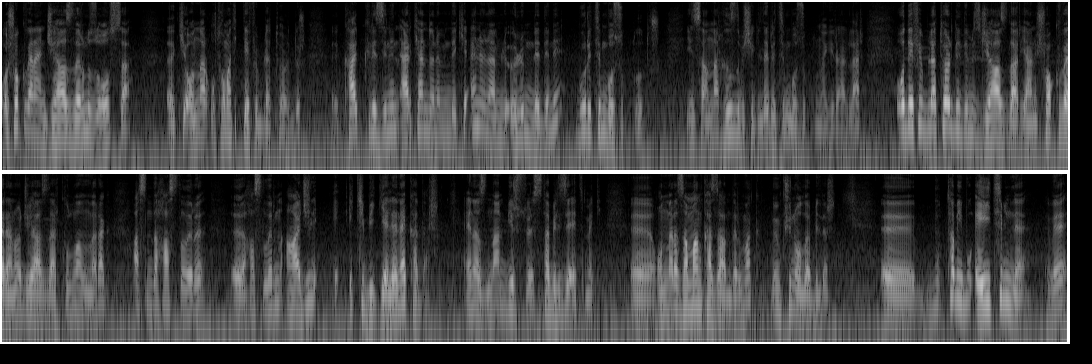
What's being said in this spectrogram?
O şok veren cihazlarımız olsa e, ki onlar otomatik defibrilatördür. E, kalp krizinin erken dönemindeki en önemli ölüm nedeni bu ritim bozukluğudur. İnsanlar hızlı bir şekilde ritim bozukluğuna girerler. O defibrilatör dediğimiz cihazlar yani şok veren o cihazlar kullanılarak aslında hastaları e, hastaların acil ekibi gelene kadar en azından bir süre stabilize etmek, onlara zaman kazandırmak mümkün olabilir. Bu tabii bu eğitimle ve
